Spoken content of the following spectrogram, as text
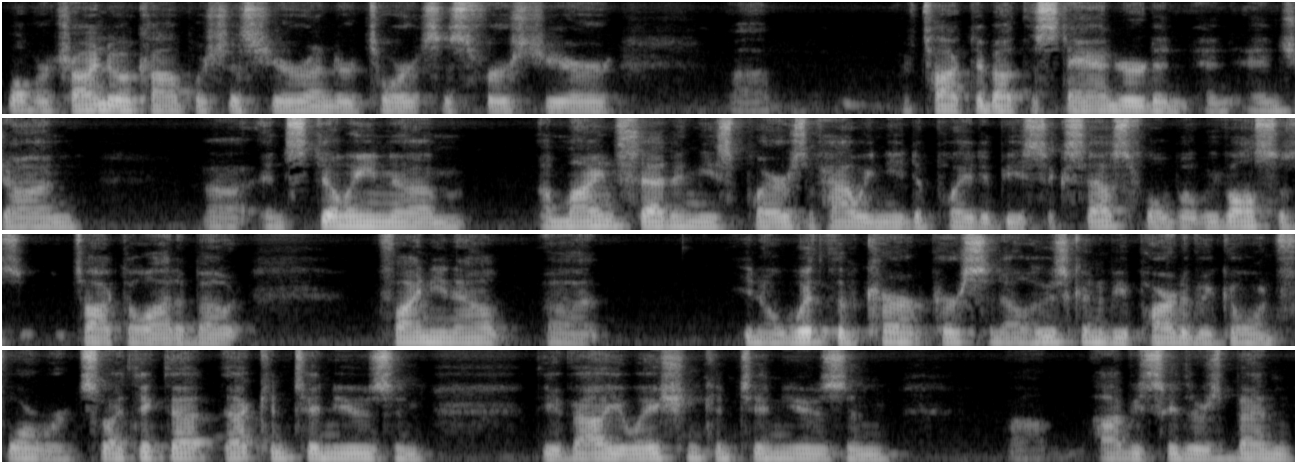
what we're trying to accomplish this year under Torts, this first year, uh, we've talked about the standard and, and, and John uh, instilling um, a mindset in these players of how we need to play to be successful. But we've also talked a lot about finding out uh, you know, with the current personnel, who's going to be part of it going forward. So I think that that continues and the evaluation continues. And um, obviously, there's been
